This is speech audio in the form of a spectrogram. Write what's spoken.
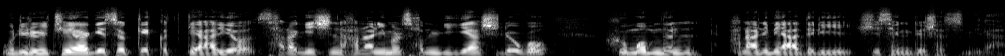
우리를 죄악에서 깨끗게 하여 살아계신 하나님을 섬기게 하시려고 흠없는 하나님의 아들이 희생되셨습니다.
